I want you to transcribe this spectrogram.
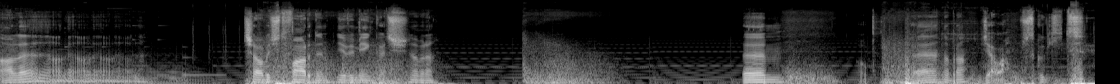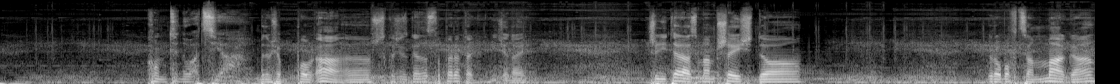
ale, ale, ale, ale, ale... Trzeba być twardym, nie wymiękać. Dobra. Um, OP, dobra, działa. Wszystko git. Kontynuacja. Będę musiał po... A, e, wszystko się zgadza z toperem? Tak, idzie dalej. Czyli teraz mam przejść do... Grobowca Maga.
